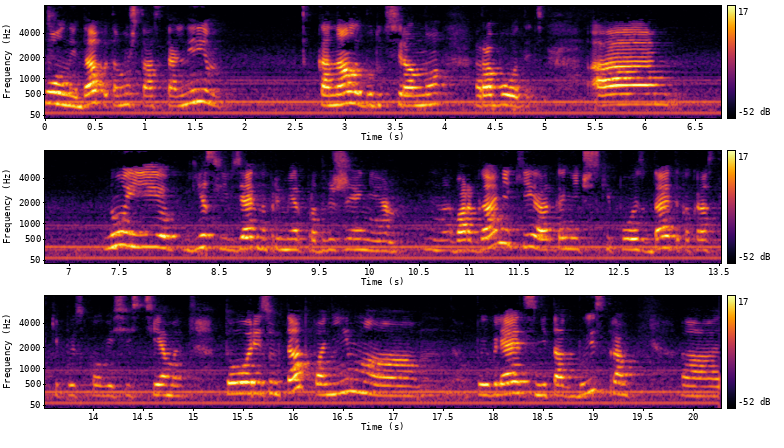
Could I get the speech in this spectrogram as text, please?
полный, да, потому что остальные каналы будут все равно работать. А, ну и если взять, например, продвижение в органике, органический поиск, да, это как раз-таки поисковые системы, то результат по ним а, появляется не так быстро, а,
